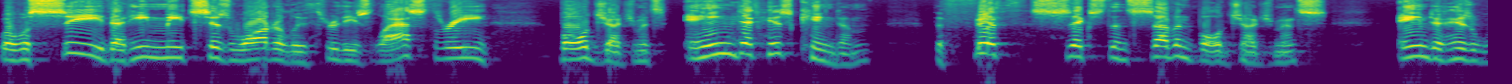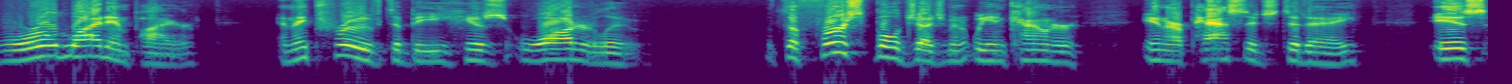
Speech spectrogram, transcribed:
Well, we'll see that he meets his Waterloo through these last three bowl judgments aimed at his kingdom, the fifth, sixth, and seventh bowl judgments aimed at his worldwide empire, and they proved to be his Waterloo. The first bowl judgment we encounter in our passage today is,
